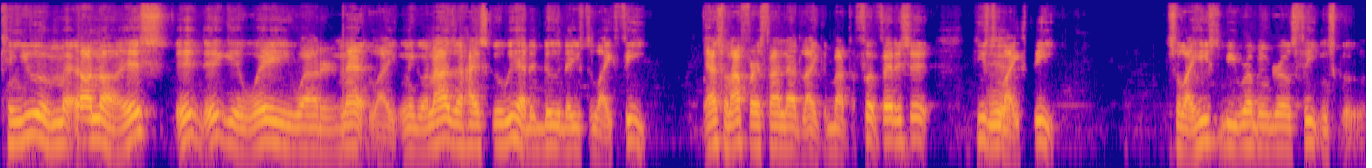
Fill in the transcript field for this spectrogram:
Can you imagine? Oh no, it's it it get way wilder than that. Like nigga, when I was in high school, we had a dude that used to like feet. That's when I first found out like about the foot fetish shit. He used yeah. to like feet. So like he used to be rubbing girls' feet in school.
